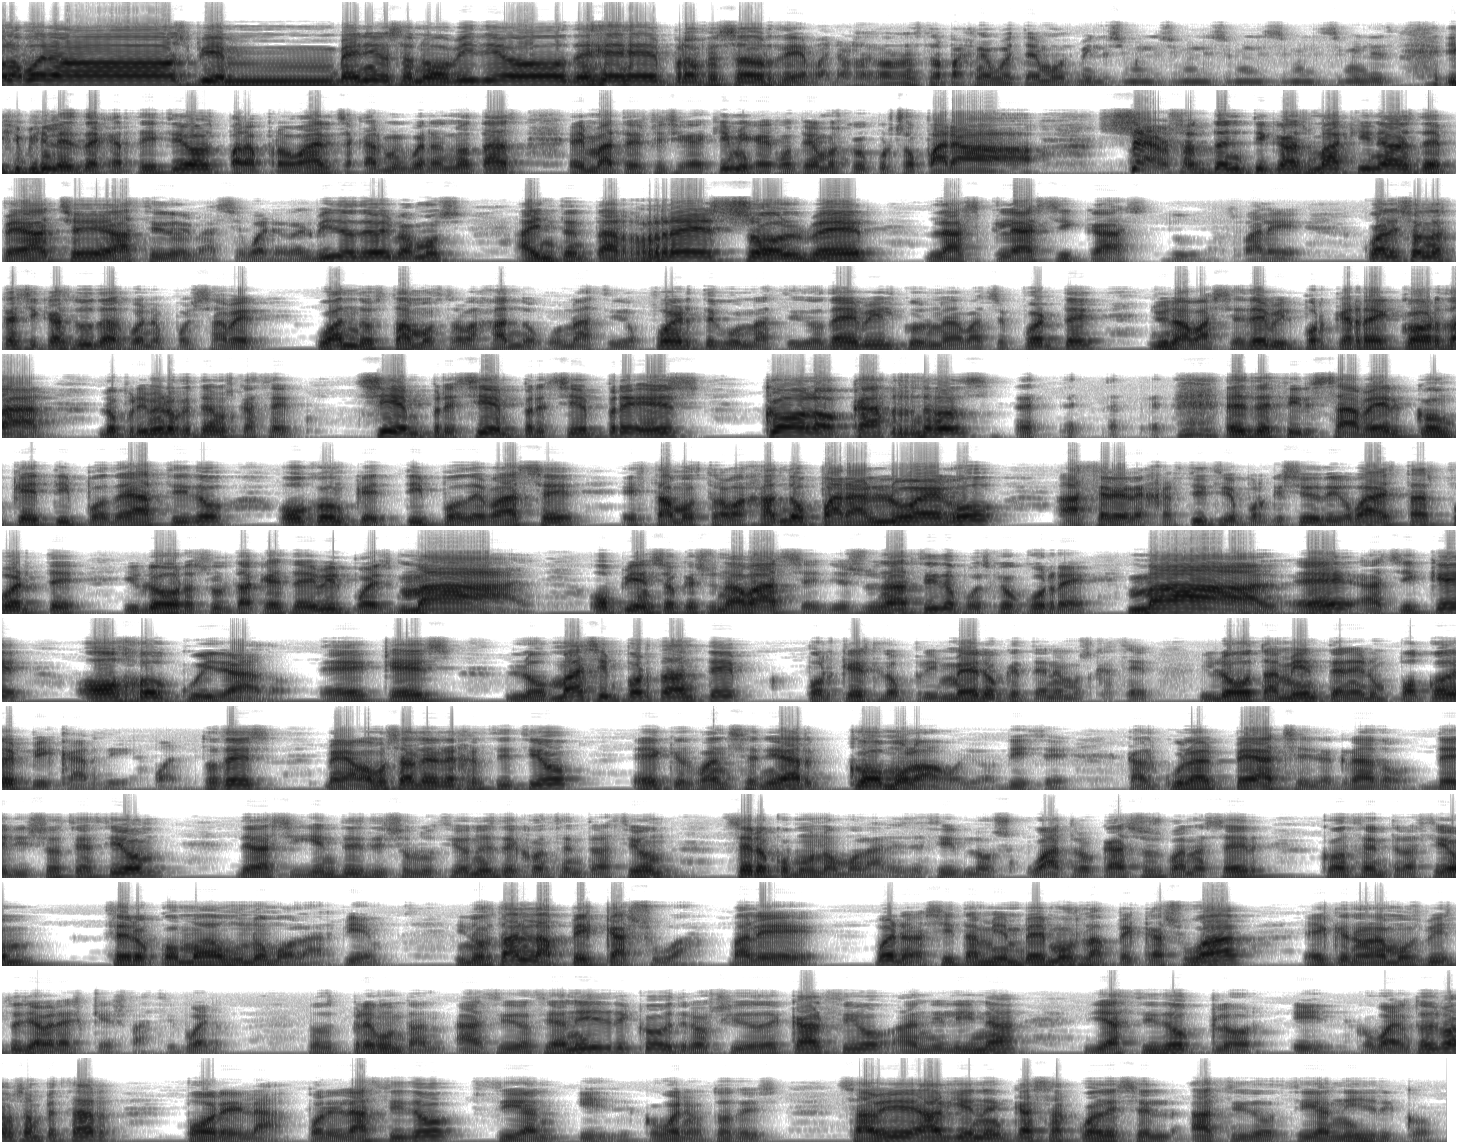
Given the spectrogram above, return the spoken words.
Hola, buenos, bienvenidos a un nuevo vídeo de Profesor de... Bueno, recuerda nuestra página web tenemos miles y miles y miles y miles y miles y miles y miles de ejercicios para probar y sacar muy buenas notas en materia física y química. Y continuamos con el curso para seres auténticas máquinas de pH, ácido y base. Bueno, en el vídeo de hoy vamos a intentar resolver las clásicas dudas, ¿vale? ¿Cuáles son las clásicas dudas? Bueno, pues saber cuando estamos trabajando con un ácido fuerte, con un ácido débil, con una base fuerte y una base débil. Porque recordar, lo primero que tenemos que hacer siempre, siempre, siempre es colocarnos, es decir, saber con qué tipo de ácido o con qué tipo de base estamos trabajando para luego hacer el ejercicio. Porque si yo digo, va, estás fuerte y luego resulta que es débil, pues mal. O pienso que es una base y es un ácido, pues ¿qué ocurre? Mal, ¿eh? Así que, ojo, cuidado, ¿eh? Que es lo más importante porque es lo primero que tenemos que hacer. Y luego también tener un poco de picardía. Bueno, entonces, venga, vamos a leer el ejercicio eh, que os va a enseñar cómo lo hago yo. Dice, calcula el pH y el grado de disociación de las siguientes disoluciones de concentración 0,1 molar. Es decir, los cuatro casos van a ser concentración 0,1 molar. Bien, y nos dan la pK SUA, ¿vale? Bueno, así también vemos la pK SUA, eh, que no la hemos visto, ya veréis que es fácil. Bueno, nos preguntan ácido cianhídrico, hidróxido de calcio, anilina y ácido clorhídrico. Bueno, entonces vamos a empezar por el A, por el ácido cianhídrico. Bueno, entonces, ¿sabe alguien en casa cuál es el ácido cianhídrico?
